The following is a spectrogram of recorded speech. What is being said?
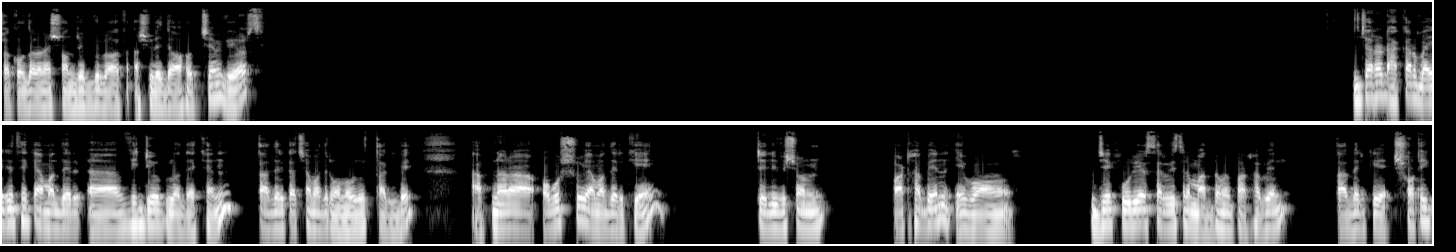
সকল ধরনের সংযোগগুলো আসলে দেওয়া হচ্ছে ভিউয়ার্স যারা ঢাকার বাইরে থেকে আমাদের ভিডিওগুলো দেখেন, তাদের কাছে আমাদের অনুরোধ থাকবে, আপনারা অবশ্যই আমাদেরকে টেলিভিশন পাঠাবেন এবং যে কুরিয়ার সার্ভিসের মাধ্যমে পাঠাবেন, তাদেরকে সঠিক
